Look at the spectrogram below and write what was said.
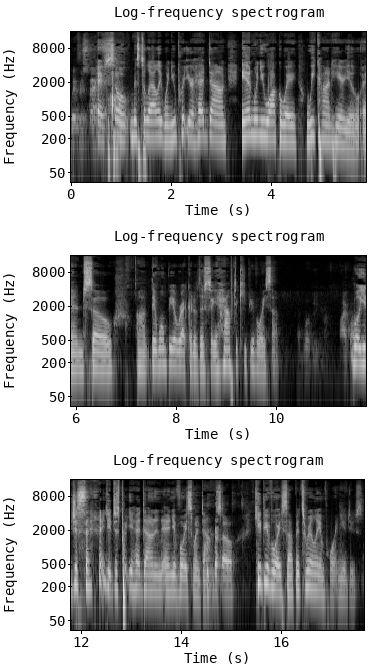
with respect. Okay, so, Mr. Lally, when you put your head down and when you walk away, we can't hear you. And so uh, there won't be a record of this, so you have to keep your voice up. I will do, Your Honor. My apologies. Well, you just said, you just put your head down and, and your voice went down. So keep your voice up. It's really important you do so.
